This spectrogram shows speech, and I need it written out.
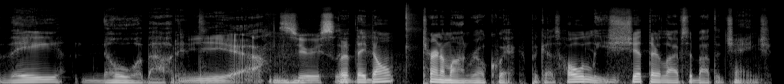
they know about it. Yeah, Mm-hmm. seriously, But if they don't, turn them on real quick because holy shit, their life's about to change.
